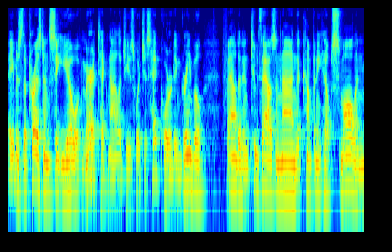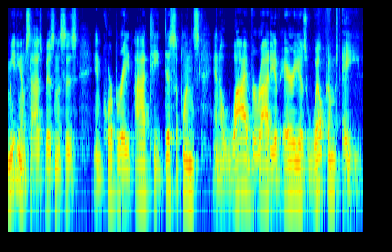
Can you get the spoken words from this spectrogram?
Abe is the president and CEO of Merit Technologies, which is headquartered in Greenville. Founded in 2009, the company helps small and medium sized businesses incorporate IT disciplines in a wide variety of areas. Welcome, Abe.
